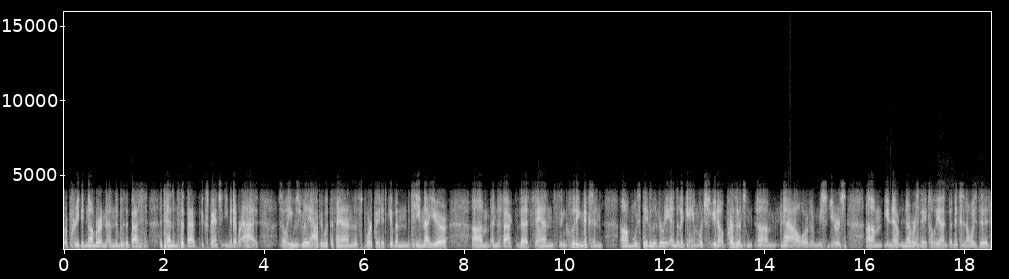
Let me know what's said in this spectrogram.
a pretty good number, and, and it was the best attendance that that expansion team had ever had. So he was really happy with the fans, the support they had given the team that year, um, and the fact that fans, including Nixon, um, would stay to the very end of the game, which you know presidents um, now or in recent years, um, you never never stay till the end, but Nixon always did.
